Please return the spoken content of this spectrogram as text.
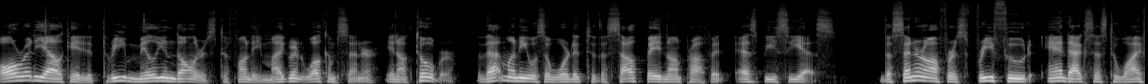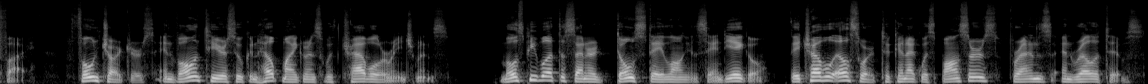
already allocated $3 million to fund a migrant welcome center in October. That money was awarded to the South Bay nonprofit SBCS. The center offers free food and access to Wi Fi, phone chargers, and volunteers who can help migrants with travel arrangements. Most people at the center don't stay long in San Diego. They travel elsewhere to connect with sponsors, friends, and relatives.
